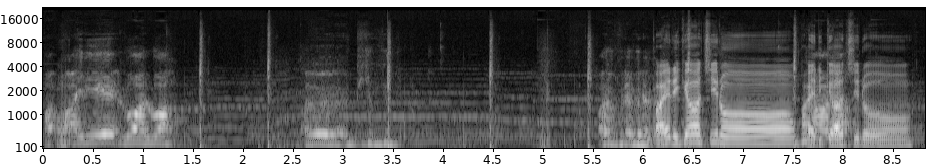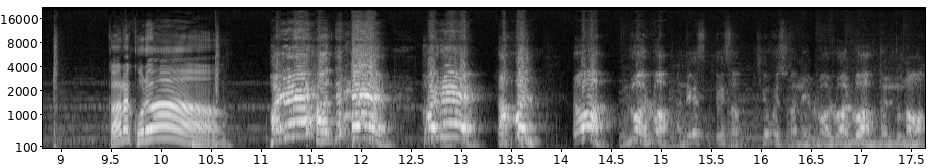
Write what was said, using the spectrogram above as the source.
아, 어. 마이리 일로 와 일로 와. 아유 비켜 비켜. 아유 그래 그래. 그래. 파이리 꼈지롱. 파이리 아, 나- 꼈지롱. 가라 고래왕. 파이리 안돼. 파이리 나와 나와 일로 와 일로 와. 안 되겠어 안 되겠어. 최고의 수단네 일로 와 일로 와 일로 와. 너 일로 나와.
